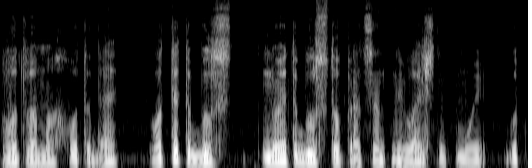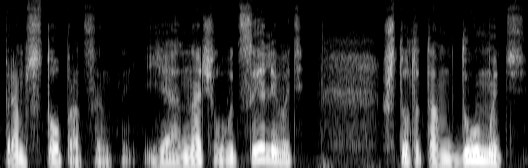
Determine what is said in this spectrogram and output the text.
вот вам охота, да? Вот это был но это был стопроцентный вальшник мой, вот прям стопроцентный. Я начал выцеливать, что-то там думать,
